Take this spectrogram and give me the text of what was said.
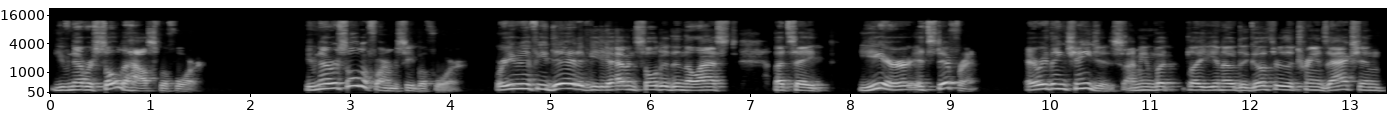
you've never sold a house before. You've never sold a pharmacy before. Or even if you did, if you haven't sold it in the last, let's say, year, it's different. Everything changes. I mean, what like you know, to go through the transaction,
